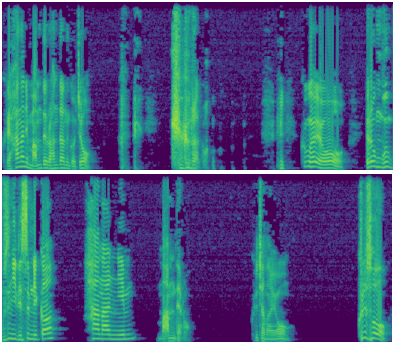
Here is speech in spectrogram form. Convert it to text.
그래 하나님 마음대로 한다는 거죠. 그거라고. 그거예요. 여러분 무슨 일 있습니까? 하나님 마음대로. 그렇잖아요. 그래서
